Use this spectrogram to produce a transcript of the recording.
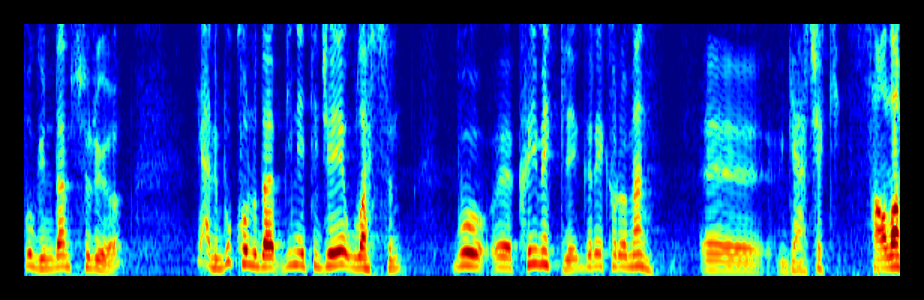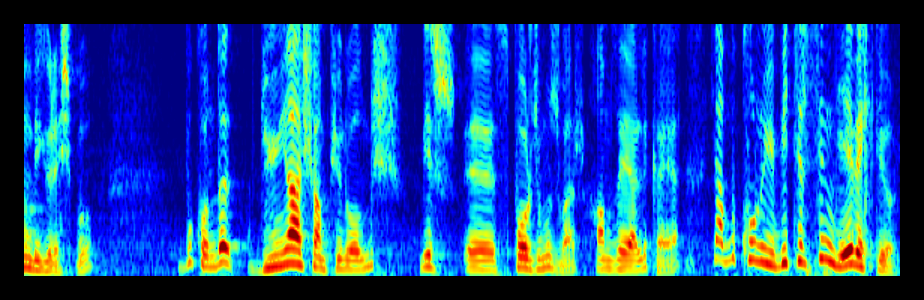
bu gündem sürüyor. Yani bu konuda bir neticeye ulaşsın. Bu e, kıymetli Greco-Romen gerçek sağlam bir güreş bu. Bu konuda dünya şampiyonu olmuş bir e, sporcumuz var Hamza Yerlikaya. Ya bu konuyu bitirsin diye bekliyorum.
